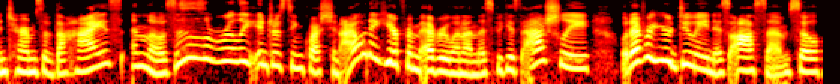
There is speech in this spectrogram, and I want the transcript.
in terms of the highs and lows? This is a really interesting question. I want to hear from everyone on this because Ashley, whatever you're doing is awesome. So,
